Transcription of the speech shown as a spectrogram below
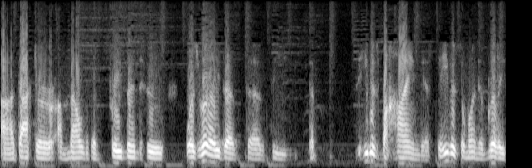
uh, Dr. Melvin Friedman, who was really the, the, the, the, he was behind this. He was the one that really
